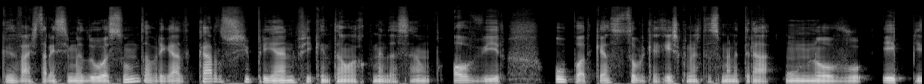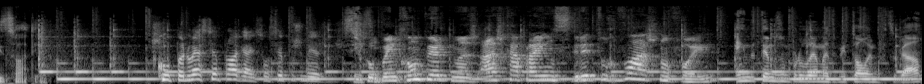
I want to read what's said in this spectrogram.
que vai estar em cima do assunto. Obrigado, Carlos Cipriano. Fica então a recomendação ouvir o podcast sobre Carris, que nesta semana terá um novo episódio. Desculpa, não é sempre alguém, são sempre os mesmos. Sim, Desculpa interromper-te, mas acho que há para aí um segredo que tu revelaste, não foi? Ainda temos um problema de bitola em Portugal?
